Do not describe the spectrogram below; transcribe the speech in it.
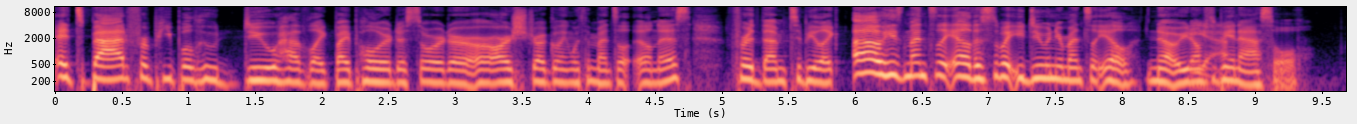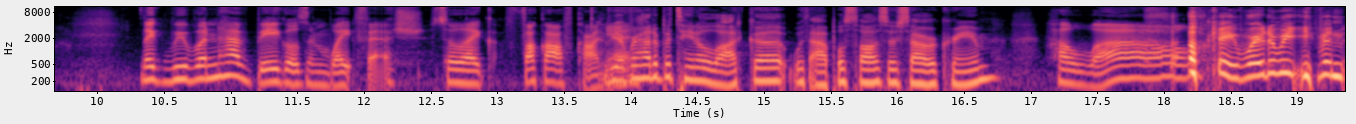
it's bad for people who do have like bipolar disorder or are struggling with a mental illness for them to be like, "Oh, he's mentally ill. This is what you do when you're mentally ill." No, you don't have to Yeah. be an asshole. like we wouldn't have bagels and whitefish. So like, fuck off, Kanye. Have you ever had a potato latke with applesauce or sour cream? Hello. Okay, where do we even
